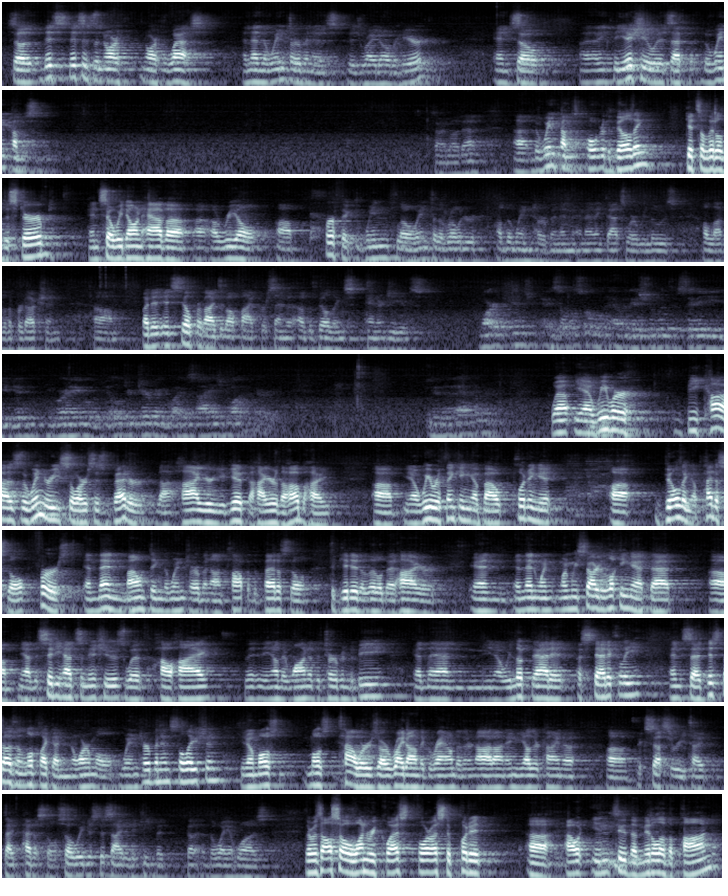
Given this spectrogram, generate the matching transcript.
So this, this is the north northwest, and then the wind turbine is, is right over here. And so I think the issue is that the wind comes. Sorry about that. Uh, the wind comes over the building, gets a little disturbed, and so we don't have a, a, a real uh, perfect wind flow into the rotor of the wind turbine, and, and I think that's where we lose a lot of the production. Um, but it, it still provides about 5% of the building's energy use. Mark, you also have an issue with the city? You didn't, you weren't able to build your turbine quite as high as you wanted, or? Did that happen? Well, yeah, we were, because the wind resource is better, the higher you get, the higher the hub height. Uh, you know, we were thinking about putting it, uh, building a pedestal first and then mounting the wind turbine on top of the pedestal to get it a little bit higher. And, and then when, when we started looking at that, um, yeah, the city had some issues with how high, you know, they wanted the turbine to be. And then, you know, we looked at it aesthetically and said, this doesn't look like a normal wind turbine installation. You know, most, most towers are right on the ground and they're not on any other kind of uh, accessory type, type pedestal. So we just decided to keep it the, the way it was. There was also one request for us to put it uh, out into the middle of the pond.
